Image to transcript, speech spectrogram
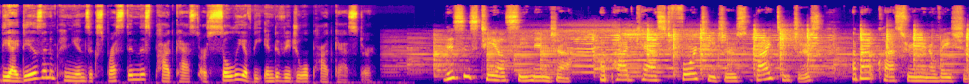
The ideas and opinions expressed in this podcast are solely of the individual podcaster. This is TLC Ninja, a podcast for teachers by teachers about classroom innovation.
